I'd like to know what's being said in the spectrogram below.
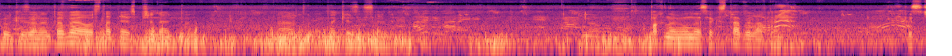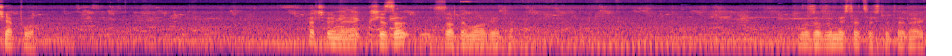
Kulki zanętowe, a ostatnia jest przynęta. A, to na takie zasady. No. Pachną u nas jak stawy latem. Jak jest ciepło. Zobaczymy, jak się za, zadomowie, to może wymyślę coś tutaj, jak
